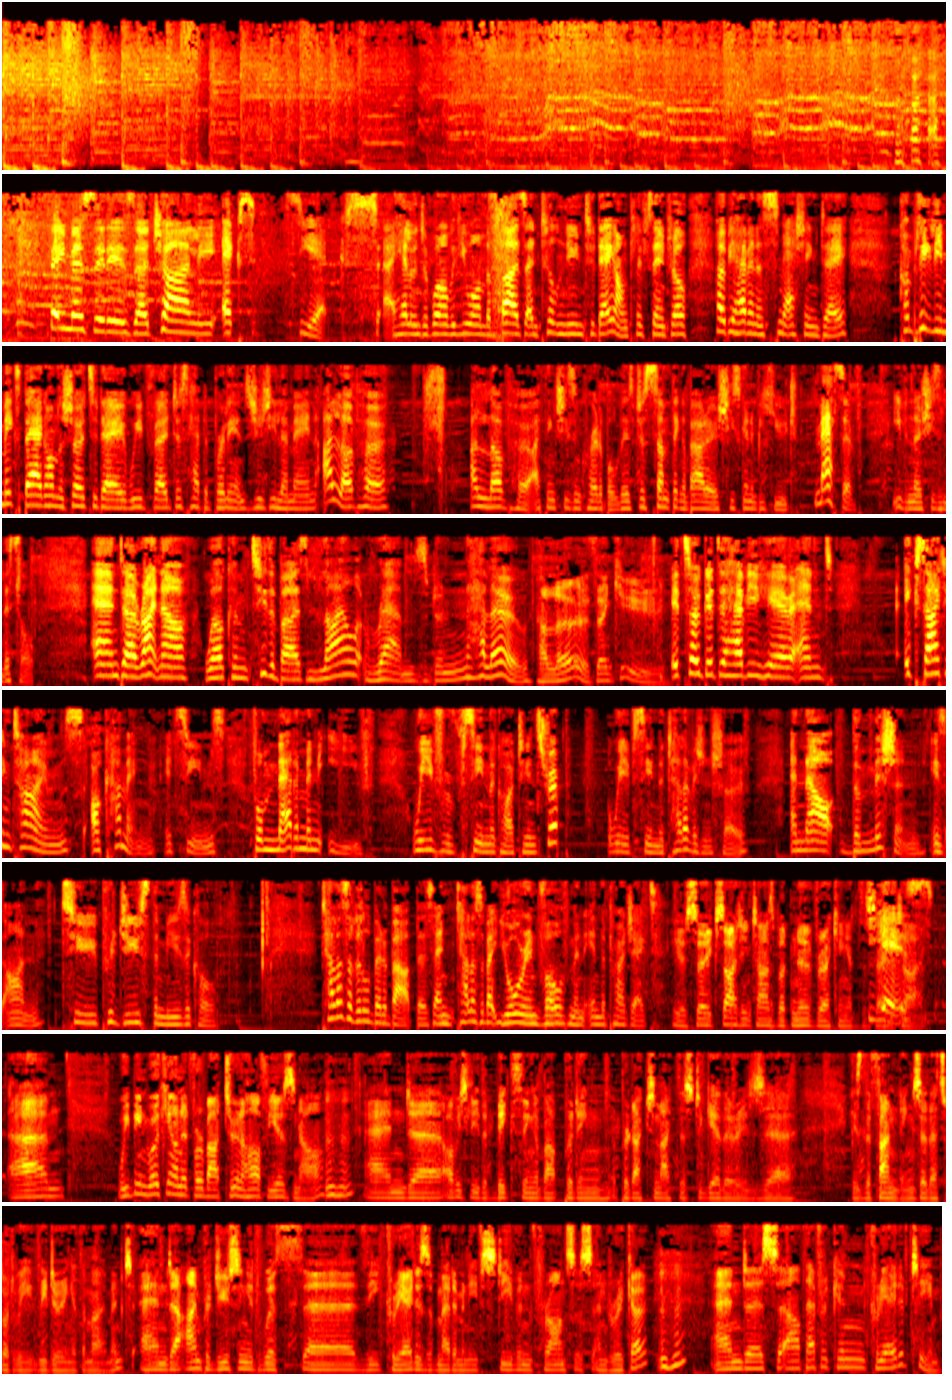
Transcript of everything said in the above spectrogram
Famous it is uh, Charli XCX. Uh, Helen Desbois with you on the buzz until noon today on Cliff Central. Hope you're having a smashing day. Completely mixed bag on the show today. We've uh, just had the brilliant Gigi Lamayne. I love her. I love her. I think she's incredible. There's just something about her. She's going to be huge. Massive. Even though she's little. And uh, right now, welcome to the buzz, Lyall Ramsden. Hello. Hello, thank you. It's so good to have you here and exciting times are coming, it seems, for Madam and Eve. We've seen the cartoon strip, we've seen the television show, and now the mission is on to produce the musical. Tell us a little bit about this and tell us about your involvement in the project. Yeah, so exciting times, but nerve wracking at the same Yes. time. Um, we've been working on it for about two and a half years now, and uh, obviously the big thing about putting a production like this together is. Uh, is the funding, so that's what we, we're doing at the moment. And uh, I'm producing it with uh, the creators of Madam and Eve, Stephen, Francis, and Rico, and a South African creative team.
